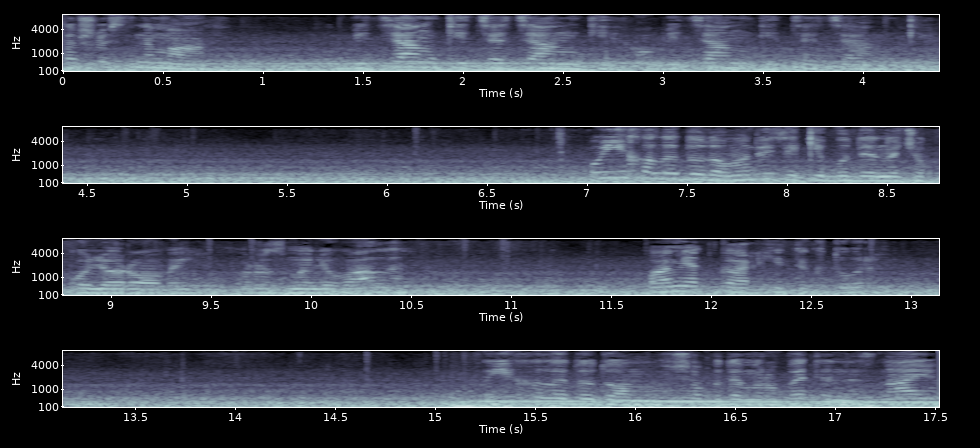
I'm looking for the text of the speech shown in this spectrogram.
Та щось нема. Обіцянки тятянки, обіцянки тятянки. Поїхали додому. Дивіться, який будиночок кольоровий. Розмалювали. Пам'ятка архітектури. Поїхали додому. Що будемо робити, не знаю.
